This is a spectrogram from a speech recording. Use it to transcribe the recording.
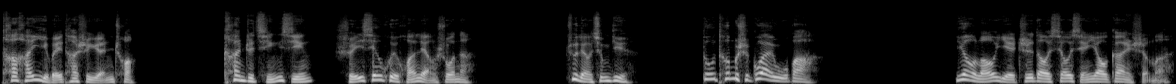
他还以为他是原创，看这情形，谁先会还两说呢？这两兄弟都他妈是怪物吧？药老也知道萧贤要干什么，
